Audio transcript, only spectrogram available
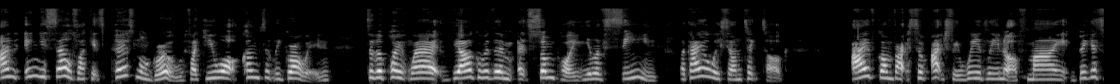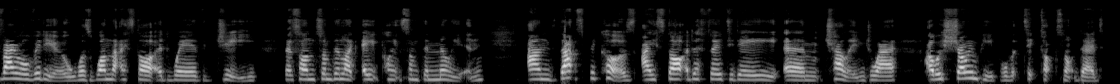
and in yourself. Like it's personal growth. Like you are constantly growing to the point where the algorithm at some point you'll have seen, like I always say on TikTok, I've gone back. So actually, weirdly enough, my biggest viral video was one that I started with G that's on something like eight point something million. And that's because I started a 30 day um, challenge where I was showing people that TikTok's not dead.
